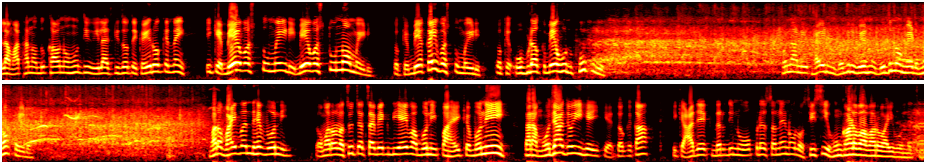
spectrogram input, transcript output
એટલે માથાનો દુખાવાનો શું થયું, ઈલાજ કીધો તો કર્યો કે નહીં? એ કે બે વસ્તુ મળી બે વસ્તુ ન મળી તો કે બે કઈ વસ્તુ મળી તો કે ઉભડક બેહું ફૂકવું. કોનાની થાળી ભગરી બેહનું દૂધનો મેળ ન પડ્યો. મારો ભાઈબંધ હે બોની. તો અમારો ઓલા સૂચક સાહેબ એક દી આવ્યા બોની પાસે. કે, બોની તારા મોજા જોઈ છે કે. તો કે કાં? એ કે આજે એક દર્દીનું ઓપરેશન એનો ઓલો સીસી હુંઘાડવા વાળો આવ્યો નથી.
